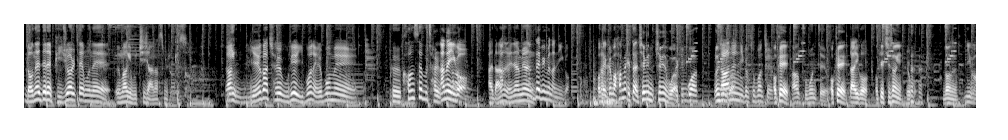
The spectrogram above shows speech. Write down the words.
너네들의 비주얼 때문에 음악이 묻히지 않았으면 좋겠어. 난 얘가 제일 우리의 이번 앨범의 그 컨셉을 잘 나는 이거. 아 나는 왜냐면 컨셉이면 난 이거. 오케이, 그러면 하면 일단 재민 재민은 뭐야? 런쥔 뭐야? 나는 이거 두 번째. 오케이. 아 두 번째요. 오케이. 나 이거 오케이, 지성이. 요거. 너는 이거.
